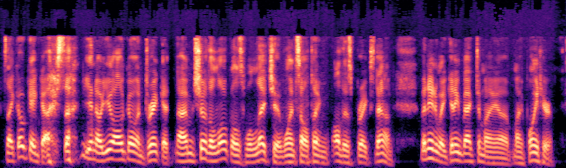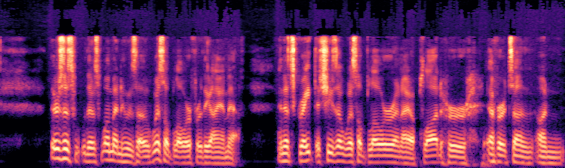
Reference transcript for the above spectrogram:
It's like, okay, guys, you know, you all go and drink it. I'm sure the locals will let you once all, thing, all this breaks down. But anyway, getting back to my, uh, my point here. There's this, this woman who's a whistleblower for the IMF and it's great that she's a whistleblower, and I applaud her efforts on on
